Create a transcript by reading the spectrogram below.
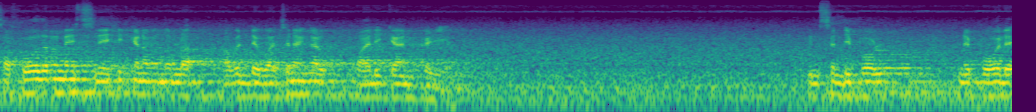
സഹോദരനെ സ്നേഹിക്കണമെന്നുള്ള അവന്റെ വചനങ്ങൾ പാലിക്കാൻ കഴിയും. വിൻസെന്റ് ഇപ്പോളിനെ പോലെ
